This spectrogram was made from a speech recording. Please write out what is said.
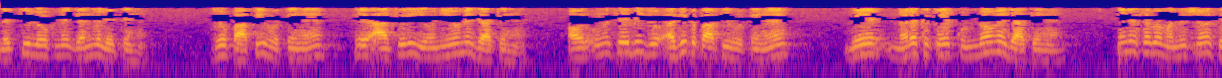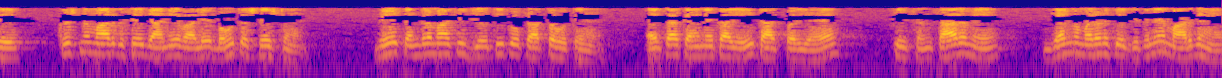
मृत्यु लोक में जन्म लेते हैं। जो पापी होते हैं, वे आसुरी योनियों में जाते हैं और उनसे भी जो अधिक पापी होते हैं, वे नरक के कुंडों में जाते हैं। इन सब मनुष्यों से कृष्ण मार्ग से जाने वाले बहुत श्रेष्ठ हैं। वे चंद्रमा की ज्योति को प्राप्त होते हैं। ऐसा कहने का यही तात्पर्य है कि संसार में जन्म मरण के जितने मार्ग हैं,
